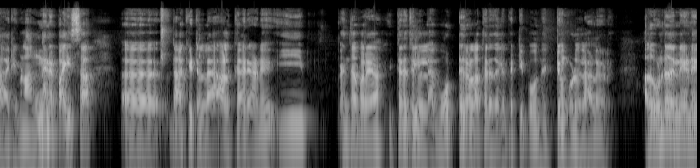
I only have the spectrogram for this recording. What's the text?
കാര്യമാണ്. അങ്ങനെ പൈസ ഇതാക്കിയിട്ടുള്ള ആൾക്കാരാണ് ഈ എന്താ പറയുക ഇത്തരത്തിലുള്ള വോട്ട് കള്ളത്തരത്തിൽ പറ്റിപ്പോകുന്ന ഏറ്റവും കൂടുതൽ ആളുകൾ അതുകൊണ്ട് തന്നെയാണ്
